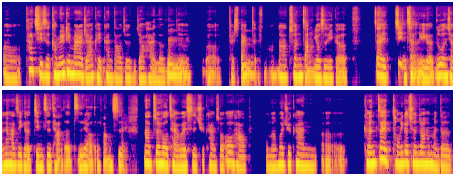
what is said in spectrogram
呃，他其实 community manager，他可以看到就是比较 high level 的呃 perspective，嘛，那村长又是一个。在进程一个，如果你想象它是一个金字塔的资料的方式，那最后才会是去看说，哦，好，我们会去看呃，可能在同一个村庄，他们的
